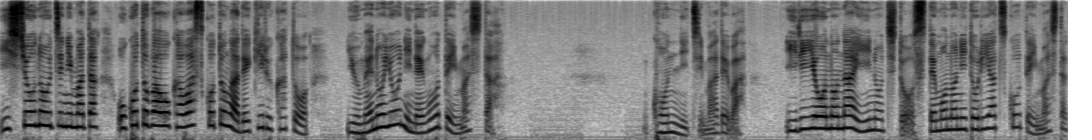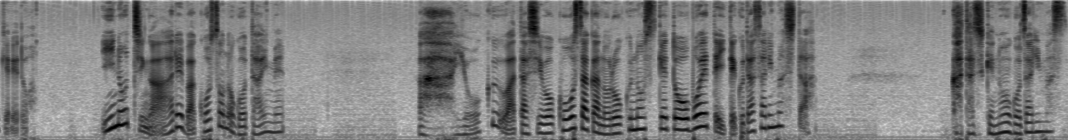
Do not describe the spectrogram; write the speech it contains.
一生のうちにまたお言葉を交わすことができるかと夢のように願うていました。今日までは入りようのない命と捨て物に取り扱うていましたけれど。命があればこそのご対面。ああよく私を高坂の六之助と覚えていてくださりました。かたじけのうござります。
